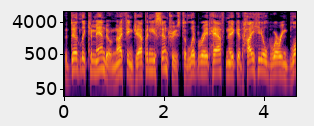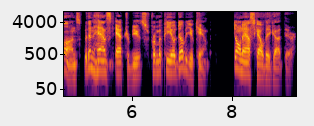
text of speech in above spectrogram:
the deadly commando knifing Japanese sentries to liberate half naked, high heeled wearing blondes with enhanced attributes from a POW camp. Don't ask how they got there.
